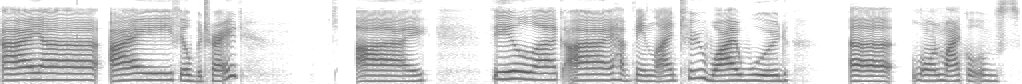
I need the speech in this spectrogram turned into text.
I uh I feel betrayed. I feel like I have been lied to. Why would uh Lorne Michaels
